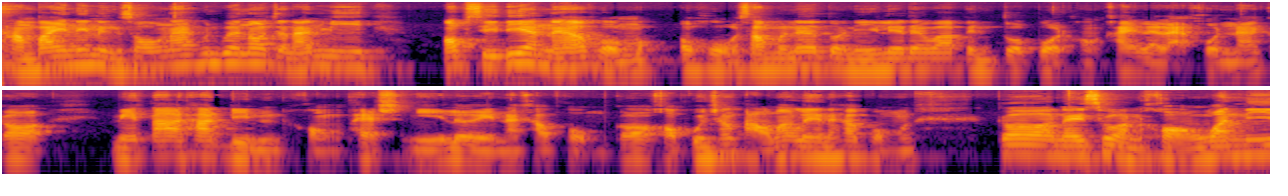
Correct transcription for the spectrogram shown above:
สามใบในหนึ่งซองนะเพื่อนๆนอกจากนั้นมีออฟซิเดียนนะครับผมโอ้โหซัมเมอร์ตัวนี้เรียกได้ว่าเป็นตัวโปรดของใครหลาย ๆ คนนะก็ เมตาธาตุดินของแพชนี้เลยนะครับผมก็ขอบคุณช่างเต่ามากเลยนะครับผมก็ในส่วนของวันนี้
